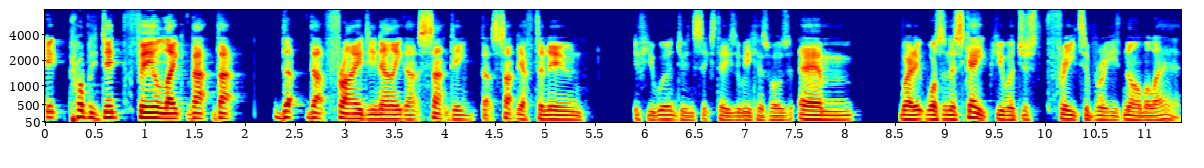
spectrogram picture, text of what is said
it probably did feel like that that that that Friday night, that Saturday, that Saturday afternoon, if you weren't doing six days a week, I suppose, um, where it was an escape. You were just free to breathe normal air.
